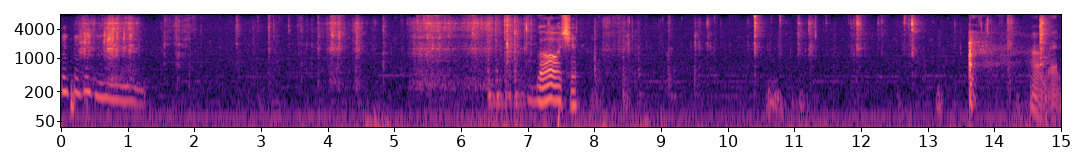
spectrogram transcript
oh, shit. Oh man,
